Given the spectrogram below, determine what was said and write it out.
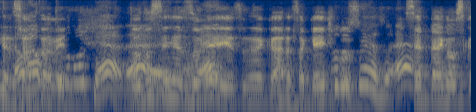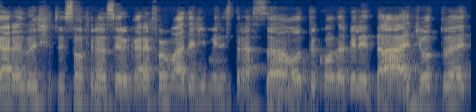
Então é o que todo mundo quer, né? Tudo se resume é, a isso, né, cara? Só que aí, tipo, é. você pega os caras da instituição financeira, o cara é formado em administração, outro em contabilidade, outro é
